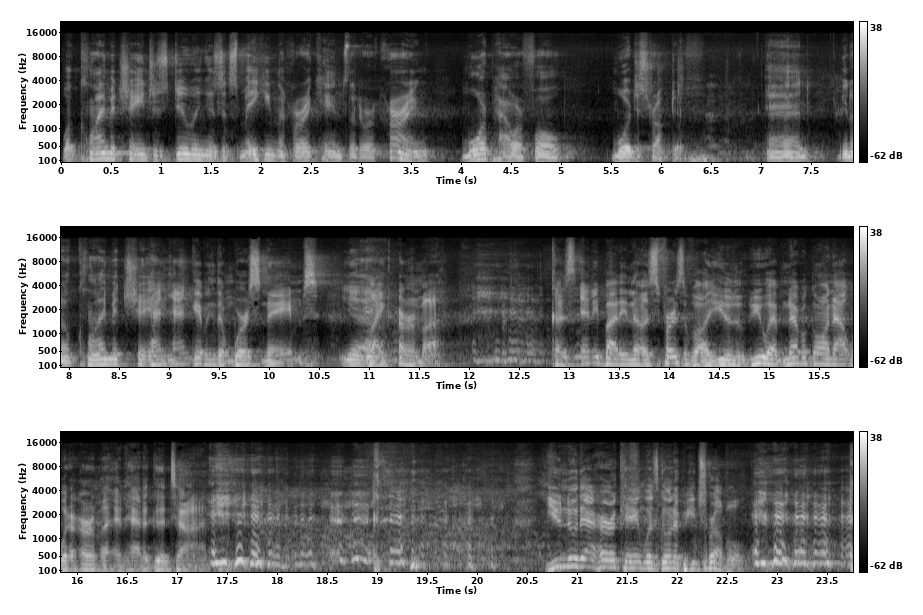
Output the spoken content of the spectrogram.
What climate change is doing is it's making the hurricanes that are occurring more powerful, more destructive. And You know, climate change. And, and giving them worse names, Yeah. like Irma. Because anybody knows, first of all, you, you have never gone out with an Irma and had a good time. you knew that hurricane was going to be trouble. yeah,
